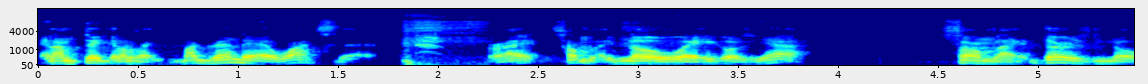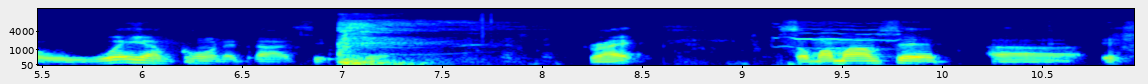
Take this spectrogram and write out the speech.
And I'm thinking, I'm like, my granddad watched that, right? So I'm like, no way. He goes, yeah. So I'm like, there's no way I'm going to Dodge City, right? So my mom said, uh, if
